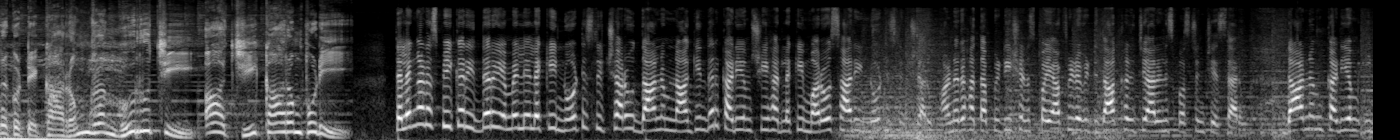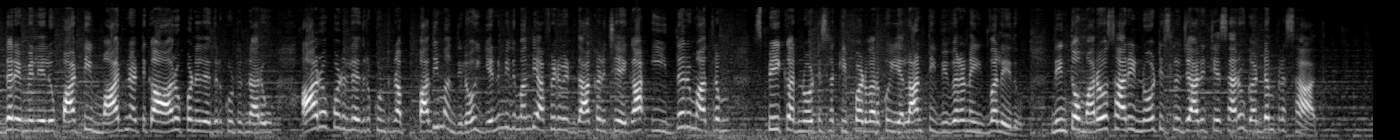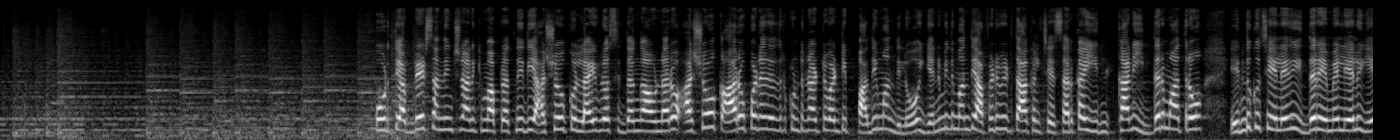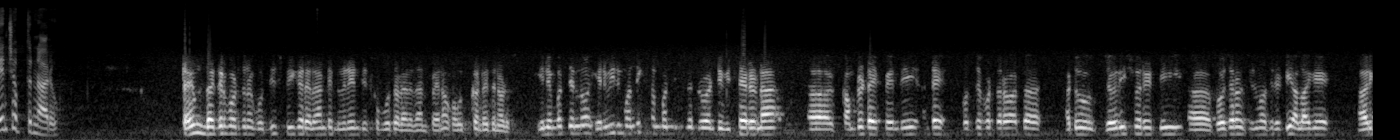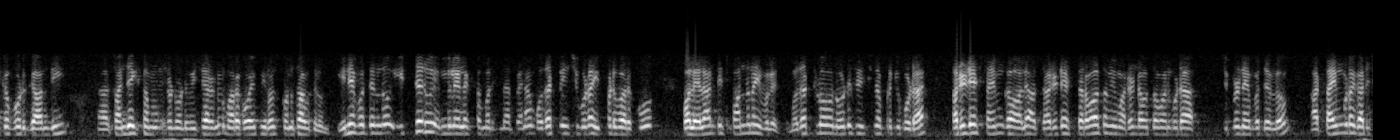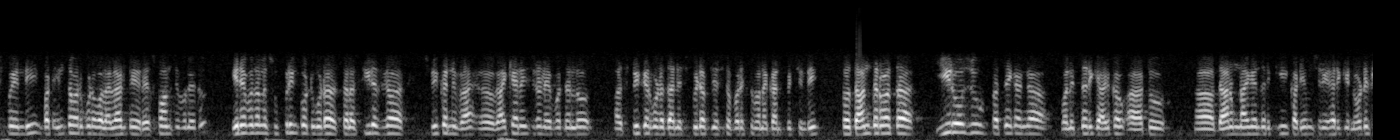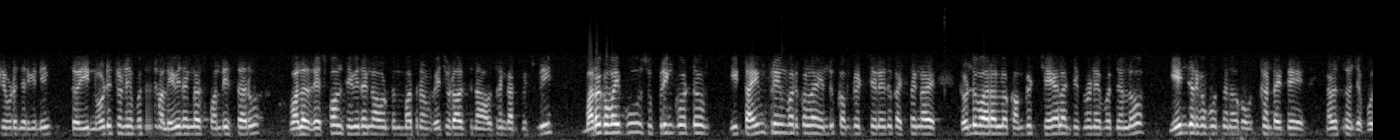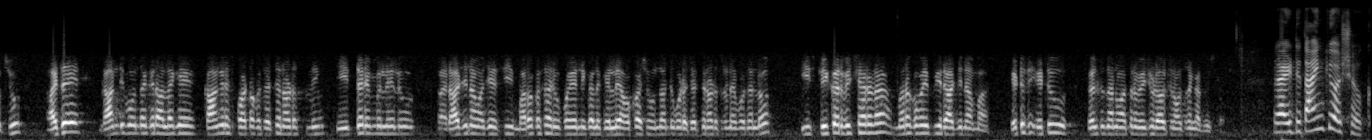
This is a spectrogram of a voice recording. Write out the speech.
ఎర్రగొట్టే కారం రంగు రుచి ఆచి కారం పొడి. తెలంగాణ స్పీకర్ ఇద్దరు ఎమ్మెల్యేలకి నోటీసులు ఇచ్చారు. దానం నాగేందర్ కడియం శ్రీహర్లకి మరోసారి నోటీసులు ఇచ్చారు. అనర్హత పిటిషన్స్ పై అఫిడవిట్ దాఖలు చేయాలని స్పష్టం చేశారు. దానం కడియం ఇద్దరు ఎమ్మెల్యేలు పార్టీ మారినట్టుగా ఆరోపణలు ఎదుర్కొంటున్నారు. ఆరోపణలు ఎదుర్కొంటున్న పది మందిలో ఎనిమిది మంది అఫిడవిట్ దాఖలు చేయగా ఈ ఇద్దరు మాత్రం స్పీకర్ నోటీసులకు ఇప్పటి వరకు ఎలాంటి వివరణ ఇవ్వలేదు. దీంతో మరోసారి నోటీసులు జారీ చేశారు గడ్డం ప్రసాద్. పూర్తి అప్డేట్స్ అందించడానికి మా ప్రతినిధి అశోక్ లైవ్లో సిద్ధంగా ఉన్నారు. అశోక్ ఆరోపణలు ఎదుర్కొంటున్నటువంటి పది మందిలో ఎనిమిది మంది అఫిడవిట్ దాఖలు చేశారు. కానీ ఇద్దరు మాత్రం ఎందుకు చేయలేదు? ఇద్దరు ఎమ్మెల్యేలు ఏం చెప్తున్నారు? టైం దగ్గర పడుతున్న కొద్దీ స్పీకర్ ఎలాంటి నిర్ణయం తీసుకుపోతాడనే దానిపైన ఒక ఉత్కంఠ అయితే నడుస్తుంది. ఈ నేపథ్యంలో ఎనిమిది మందికి సంబంధించినటువంటి విచారణ కంప్లీట్ అయిపోయింది. అంటే కొద్దిసేపటి తర్వాత అటు జగదీశ్వర్ రెడ్డి గోచారం పోచారం శ్రీనివాస్ రెడ్డి అలాగే అరికపూడి గాంధీ సంజయ్కి సంబంధించినటువంటి విచారణ మరొకవైపు ఈ రోజు కొనసాగుతుంది ఈ నేపథ్యంలో ఇద్దరు ఎమ్మెల్యేలకు సంబంధించిన పైన మొదటి నుంచి కూడా ఇప్పటి వరకు వాళ్ళు ఎలాంటి స్పందన ఇవ్వలేదు. మొదట్లో నోటీసులు ఇచ్చినప్పటికీ కూడా థర్టీ డేస్ టైం కావాలి. ఆ థర్టీ డేస్ తర్వాత మేము అటెండ్ అవుతామని కూడా చెప్పిన నేపథ్యంలో ఆ టైం కూడా గడిచిపోయింది. బట్ ఇంతవరకు కూడా వాళ్ళు ఎలాంటి రెస్పాన్స్ ఇవ్వలేదు. ఈ నేపథ్యంలో సుప్రీంకోర్టు కూడా చాలా సీరియస్గా స్పీకర్ని వ్యాఖ్యానించిన నేపథ్యంలో ఆ స్పీకర్ కూడా దాన్ని స్పీడప్ చేసిన పరిస్థితి మనకు కనిపించింది. సో దాని తర్వాత ఈ రోజు ప్రత్యేకంగా వాళ్ళిద్దరికి అటు దానం నాగేందర్కి కడియం శ్రీహరికి నోటీసులు ఇవ్వడం జరిగింది. సో ఈ నోటీసుల నేపథ్యంలో వాళ్ళు ఏ విధంగా స్పందిస్తారు వాళ్ళ రెస్పాన్స్ ఏ విధంగా ఉంటుంది మాత్రం వేచి చూడాల్సిన అవసరం కనిపిస్తుంది. మరొక వైపు సుప్రీంకోర్టు ఈ టైం ఫ్రేమ్ వర్క్లో ఎందుకు కంప్లీట్ చేయలేదు ఖచ్చితంగా రెండు వారాల్లో కంప్లీట్ చేయాలని చెప్పిన నేపథ్యంలో ఏం జరగబోతున్న ఒక ఉత్కంఠ అయితే నడుస్తుందని చెప్పొచ్చు. అయితే గాంధీ భవన్ దగ్గర అలాగే కాంగ్రెస్ పార్టీ ఒక చర్చ నడుస్తుంది. ఈ ఇద్దరు ఎమ్మెల్యేలు రాజీనామా చేసి మరొకసారి ఉప ఎన్నికలకు వెళ్ళే అవకాశం ఉందంటూ కూడా చర్చ నడుస్తున్న నేపథ్యంలో ఈ స్పీకర్ విచారణ మరొక వైపు ఈ రాజీనామా. ఎటు ఎటు వెళ్తుందని మాత్రం వేచి చూడాల్సిన అవసరం కనిపిస్తుంది. Right thank you Ashok.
